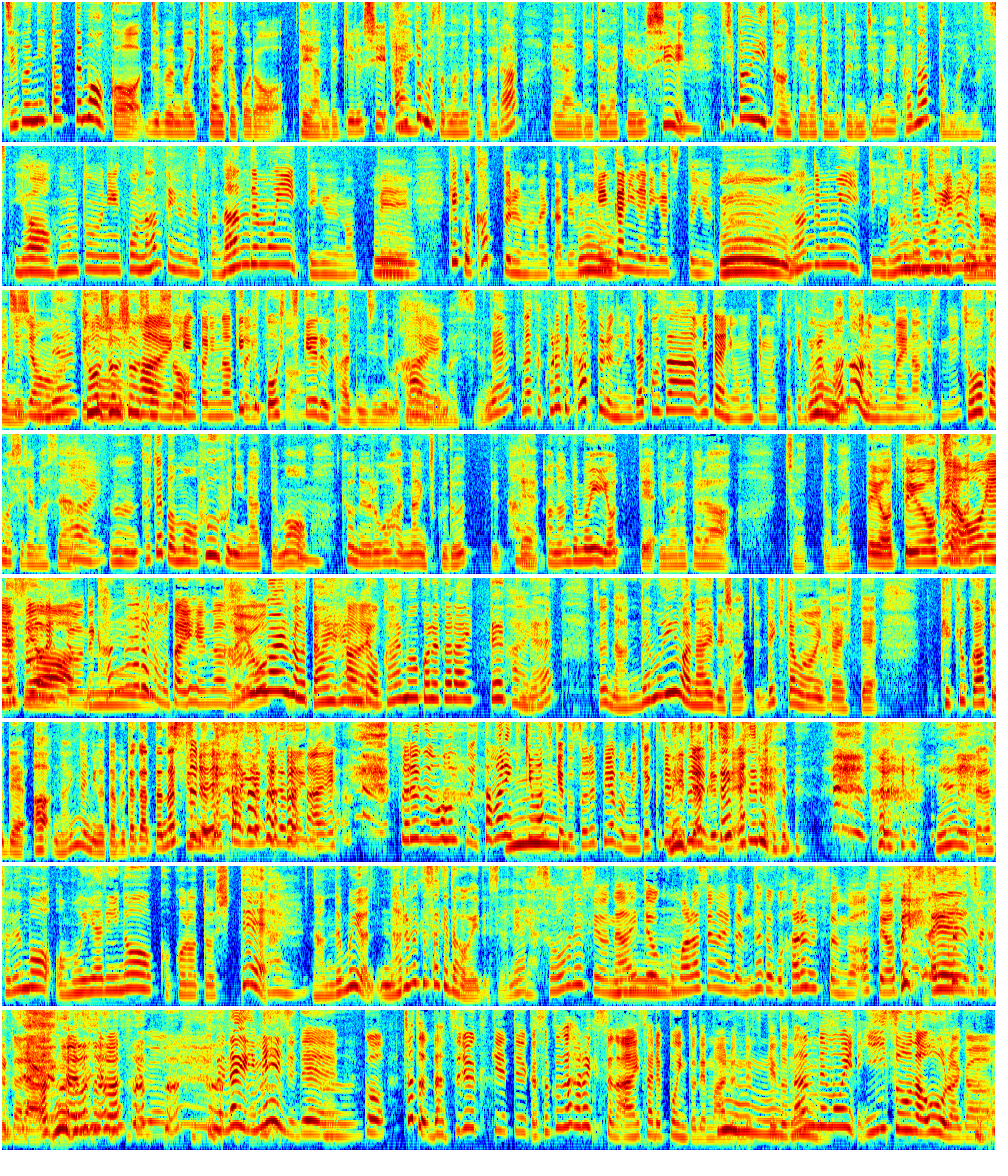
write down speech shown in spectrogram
自分にとってもこう自分の行きたいところを提案できるし、相手もその中から選んでいただけるし、うん、一番いい関係が保てるんじゃないかなと思います。いや本当にこうなんて言うんですか何でもいいっていうのって、うん、結構カップルの中でも喧嘩になりがちというか、うん、何でもいいっていつも決めるのこっちじゃんってそうそうそうそう、はい、喧嘩になったり結局押し付ける感じにも取られますよね、はい、なんかこれでカップルのいざこざみたいに思ってましたけどこれはマナーの問題なんですね、そうかもしれません、はい。うん、例えばもう夫婦になっても、今日の夜ご飯何作る？って言って、はい、あ何でもいいよって言われたらちょっと待ってよっていう奥さん多いんですよ。すね、考えるのも大変なんだよ。考えるのが大変で、はい、お買い物これから行ってってね、はい、それ何でもいいはないでしょってできたものに対して、結局後であ何々が食べたかったなっていうのも 最悪じゃないですか。はい、それでも本当にたまに聞きますけど、それってやっぱめちゃくちゃ失礼ですね。めちゃくちゃ失礼。ね、だからそれも思いやりの心として、はい、何でもいいわなるべく避けた方がいいですよね。いやそうですよね、相手を困らせないためなんかこう原口さんが汗汗。えー、さっきから。感じますけど。なんかイメージで、こうちょっと脱力系っていうかそこが原口さんの愛されポイントでもあるんですけど、うんうん、何でもいいって言いそうなオーラが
